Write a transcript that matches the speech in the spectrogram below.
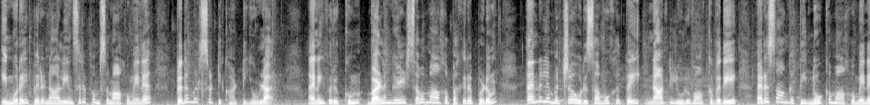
இம்முறை பெருநாளின் சிறப்பம்சமாகும் என பிரதமர் சுட்டிக்காட்டியுள்ளார். அனைவருக்கும் வளங்கள் சமமாக பகிரப்படும் தன்னலமற்ற ஒரு சமூகத்தை நாட்டில் உருவாக்குவதே அரசாங்கத்தின் நோக்கமாகும் என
